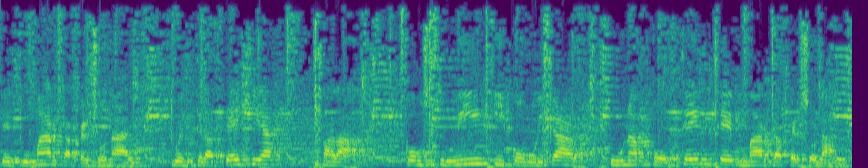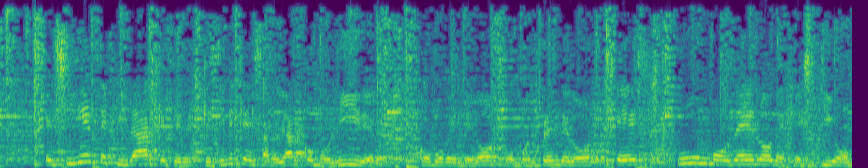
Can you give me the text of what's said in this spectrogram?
de tu marca personal, tu estrategia para construir y comunicar una potente marca personal. El siguiente pilar que, tienes que desarrollar como líder, como vendedor, como emprendedor, es un modelo de gestión.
